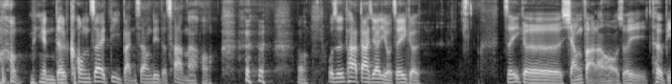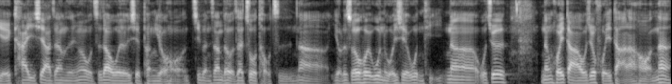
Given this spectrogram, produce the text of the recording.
免得空在地板上立的差嘛。哦，我只是怕大家有这一个这一个想法，然后所以特别开一下这样子，因为我知道我有一些朋友哦，基本上都有在做投资，那有的时候会问我一些问题，那我觉得能回答我就回答了哈，那。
